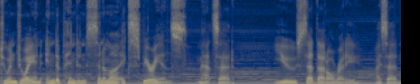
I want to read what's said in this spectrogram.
to enjoy an independent cinema experience, Matt said. You said that already, I said.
